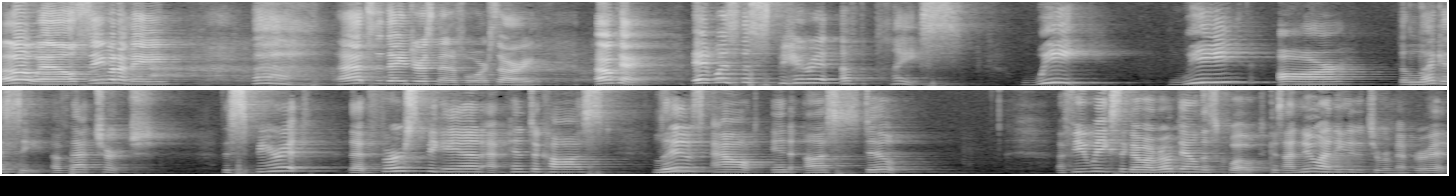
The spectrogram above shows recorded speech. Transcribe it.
oh, well, see what I mean? Ah, that's a dangerous metaphor, sorry. Okay, it was the spirit of the place. We, we are the legacy of that church. The spirit that first began at Pentecost lives out in us still. A few weeks ago, I wrote down this quote because I knew I needed to remember it.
